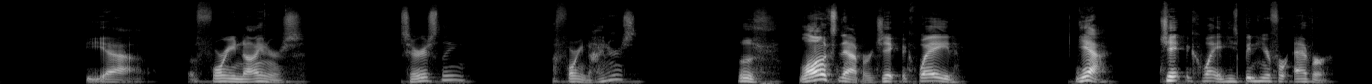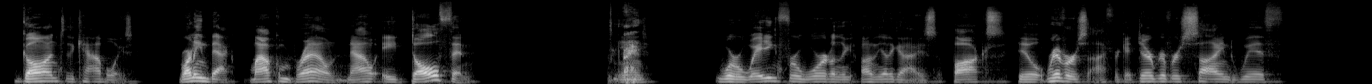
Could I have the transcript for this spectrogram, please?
Yeah, the 49ers. Seriously? The 49ers? Oof. Long snapper, Jake McQuaide. Yeah, Jake McQuaide. He's been here forever. Gone to the Cowboys running back Malcolm Brown, now a Dolphin. Right. And we're waiting for word on the on the other guys. Fox, Hill, Rivers, I forget. Derek Rivers signed with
